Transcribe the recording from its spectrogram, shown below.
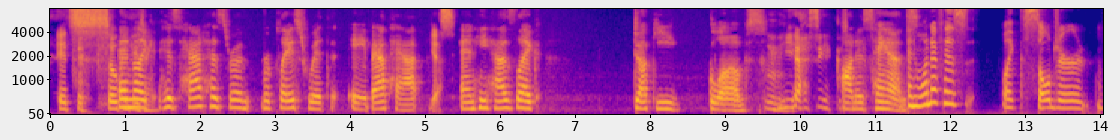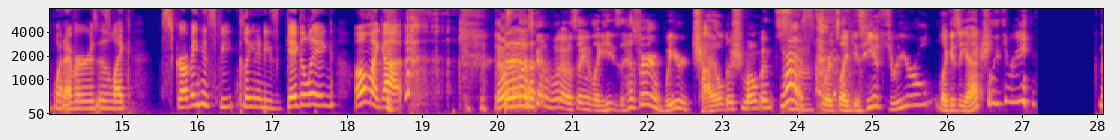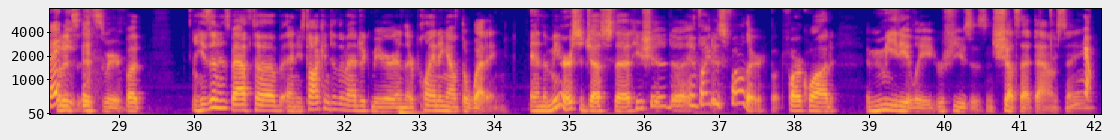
It's so And like his hat has re- replaced with a bath hat, yes. and he has like ducky gloves mm-hmm. Yes. Yeah, on his hands. and one of his like soldier whatever's is like scrubbing his feet clean and he's giggling. Oh my god. That was, that was kind of what I was saying. Like he has very weird childish moments. yes. Where it's like, is he a three year old? Like, is he actually three? Maybe. but it's it's weird. But he's in his bathtub and he's talking to the magic mirror, and they're planning out the wedding. And the mirror suggests that he should uh, invite his father, but Farquaad immediately refuses and shuts that down, saying No.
